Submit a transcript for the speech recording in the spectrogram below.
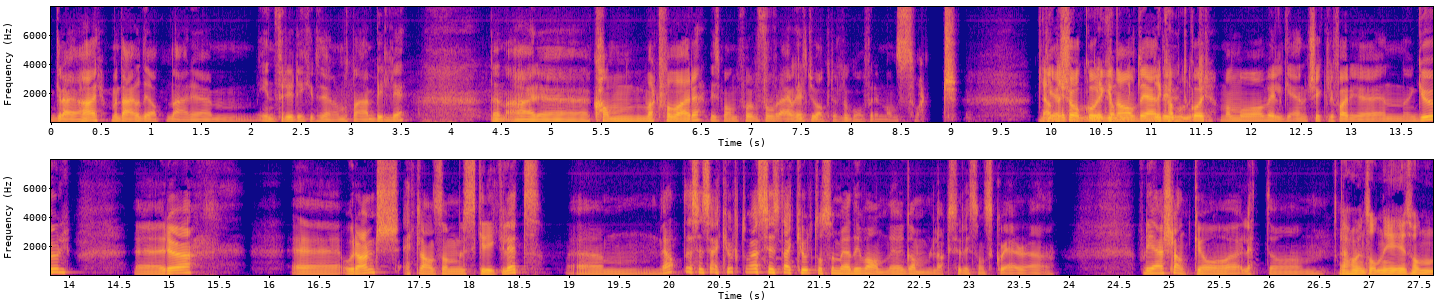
greia her. Men det er jo det at den er eh, innfrir de kriteriene om at den er billig. Den er eh, Kan i hvert fall være, hvis man får, for det er jo helt uaktuelt å gå for en annen svart. Ja, G-sjokk det original, det er Det det utgår. Man må velge en skikkelig farge. En gul, eh, rød, eh, oransje, et eller annet som skriker litt. Um, ja, det syns jeg er kult. Og jeg syns det er kult også med de vanlige gammeldagse litt sånn square For de er slanke og lette og Jeg har en sånn i sånn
